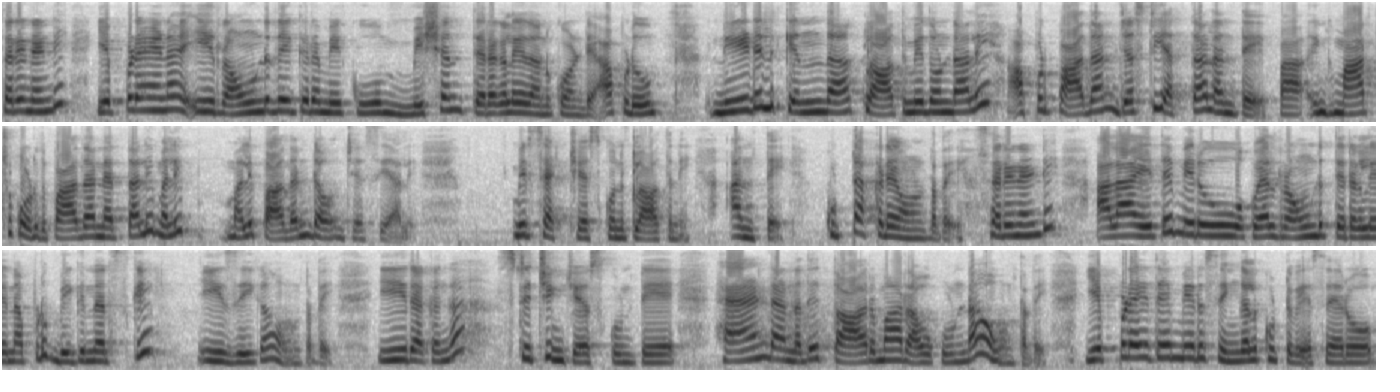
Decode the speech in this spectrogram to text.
సరేనండి? ఎప్పుడైనా ఈ రౌండ్ దగ్గర మీకు మిషన్ తిరగలేదనుకోండి అప్పుడు నీడిల్ కింద క్లాత్ మీద ఉండాలి అప్పుడు పాదాన్ని జస్ట్ ఎత్తాలి అంతే పా ఇంక మార్చకూడదు పాదాన్ని ఎత్తాలి మళ్ళీ మళ్ళీ పాదాన్ని డౌన్ చేసేయాలి. మీరు సెట్ చేసుకుని క్లాత్ని అంతే. కుట్టు అక్కడే ఉంటుంది. సరేనండి? అలా అయితే మీరు ఒకవేళ రౌండ్ తిరగలేనప్పుడు బిగినర్స్కి ఈజీగా ఉంటుంది. ఈ రకంగా స్టిచ్చింగ్ చేసుకుంటే హ్యాండ్ అన్నది తారుమారు అవ్వకుండా ఉంటుంది. ఎప్పుడైతే మీరు సింగిల్ కుట్టు వేశారో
